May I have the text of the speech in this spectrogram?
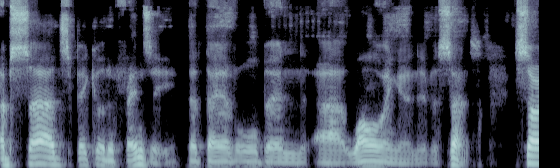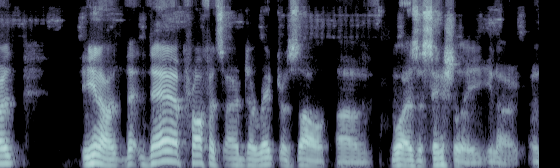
absurd speculative frenzy that they have all been uh, wallowing in ever since. So you know th- their profits are a direct result of what is essentially you know a,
